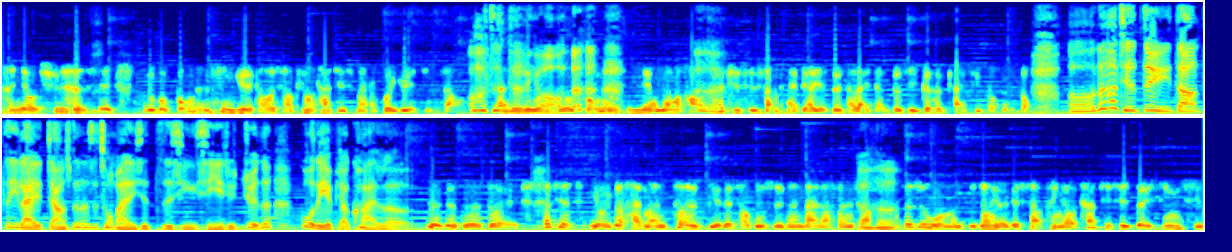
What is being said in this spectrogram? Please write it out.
很有趣的是，如果功能性越高的小朋友，他其实反而会越紧张。哦，真的有。但是功能性没有那么好，他其实上台表演对他来讲就是一个很开心的活动。哦，那他其实对于这样自己来讲，真的是充满了一些自信心，也就觉得过得也比较快乐。对对对对，而且有一个还蛮特别的小故事跟大家分享，就是我们其中有一个小朋友，他其实对心情。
